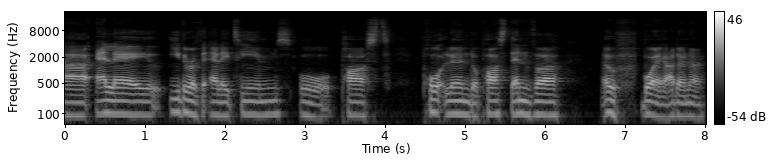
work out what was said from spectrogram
uh, LA, either of the LA teams, or past Portland or past Denver. Oh boy, I don't know.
